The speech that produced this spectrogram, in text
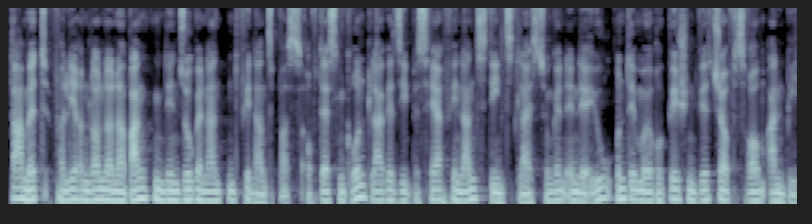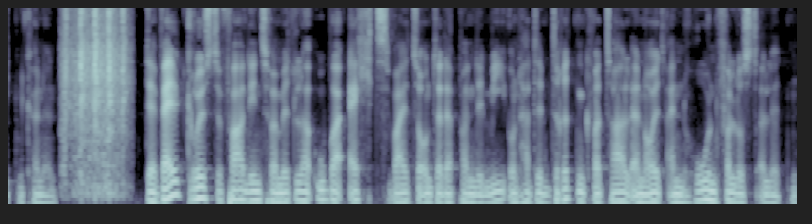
Damit verlieren Londoner Banken den sogenannten Finanzpass, auf dessen Grundlage sie bisher Finanzdienstleistungen in der EU und im europäischen Wirtschaftsraum anbieten können. Der weltgrößte Fahrdienstvermittler Uber ächzt weiter unter der Pandemie und hat im dritten Quartal erneut einen hohen Verlust erlitten.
